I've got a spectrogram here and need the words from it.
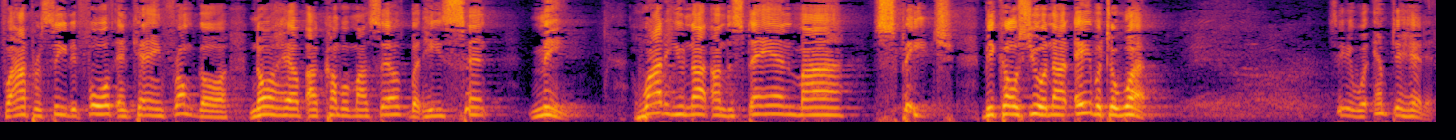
for I proceeded forth and came from God, nor have I come of myself, but he sent me. Why do you not understand my speech? Because you are not able to what? See, they were empty headed.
